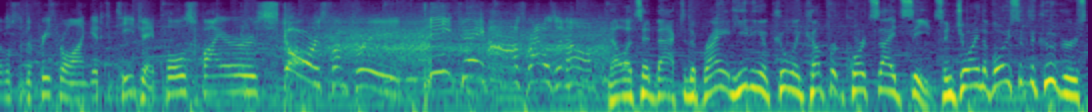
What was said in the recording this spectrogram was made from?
Dribbles to the free throw line, gives to TJ, pulls, fires, scores from three. TJ Haws rattles it home. Now let's head back to the Bryant Heating and Cooling Comfort courtside seats. Enjoying the voice of the Cougars,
